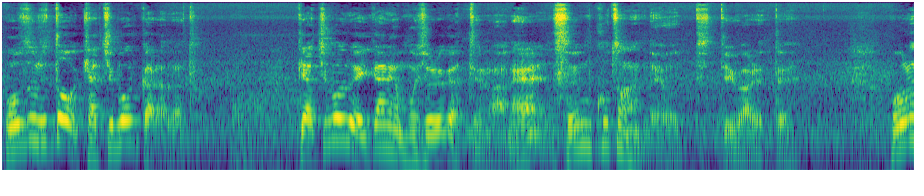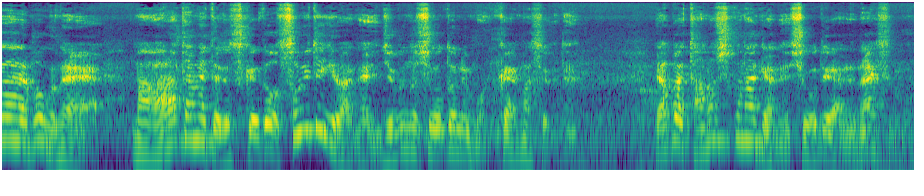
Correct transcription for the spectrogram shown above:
そうするとキャッチボールからだとキャッチボールがいかに面白いかっていうのはねそういうことなんだよって言われて。これね僕ね、まあ、改めてですけどそういう時はね自分の仕事にも控えますよね。やっぱり楽しくなきゃね仕事やれないですもん、うん、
